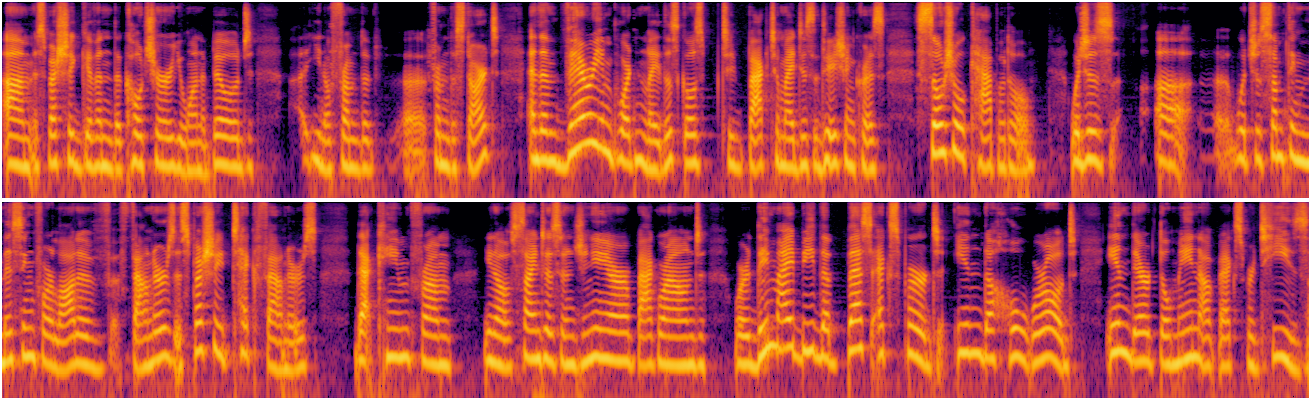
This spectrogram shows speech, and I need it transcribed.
Um, especially given the culture you want to build, uh, you know, from the uh, from the start. And then, very importantly, this goes to back to my dissertation, Chris. Social capital, which is uh, which is something missing for a lot of founders, especially tech founders that came from you know scientist engineer background where they might be the best expert in the whole world in their domain of expertise.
